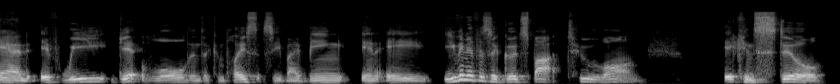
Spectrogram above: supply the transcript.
And if we get lulled into complacency by being in a, even if it's a good spot too long, it can still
